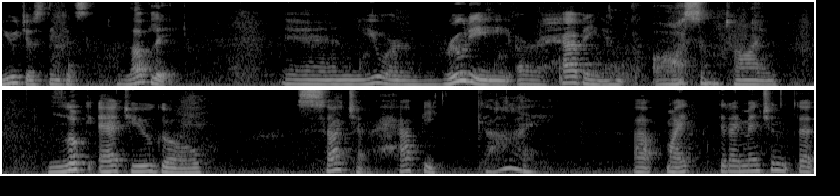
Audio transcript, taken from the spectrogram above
you just think it's lovely. And you and Rudy are having an awesome time. Look at you go. Such a happy guy. Uh, Mike, did I mention that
